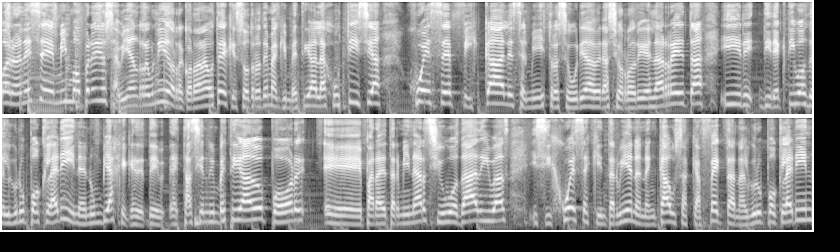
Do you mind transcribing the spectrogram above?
Bueno, en ese mismo predio se habían reunido, recordarán ustedes que es otro tema que investiga la justicia, jueces, fiscales, el ministro de Seguridad Horacio Rodríguez Larreta y dir- directivos del grupo Clarín en un viaje que está siendo investigado por eh, para determinar si hubo dádivas y si jueces que intervienen en causas que afectan al grupo Clarín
